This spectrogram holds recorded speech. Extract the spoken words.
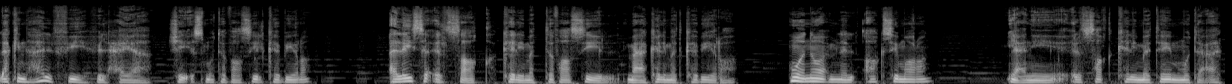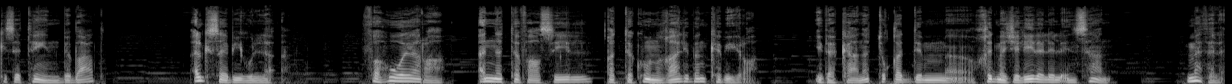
لكن هل فيه في الحياة شيء اسمه تفاصيل كبيرة؟ أليس إلصاق كلمة تفاصيل مع كلمة كبيرة هو نوع من الأوكسيمورون؟ يعني إلصاق كلمتين متعاكستين ببعض؟ القصيبي يقول لا فهو يرى أن التفاصيل قد تكون غالبا كبيرة إذا كانت تقدم خدمة جليلة للإنسان. مثلا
